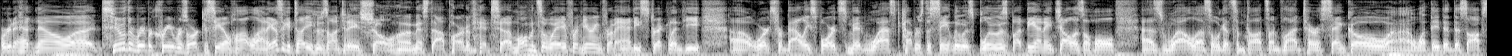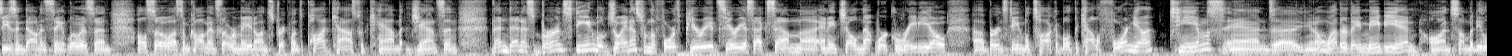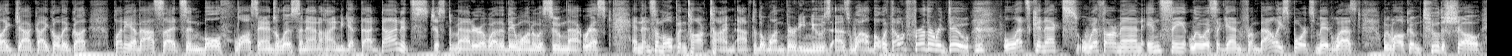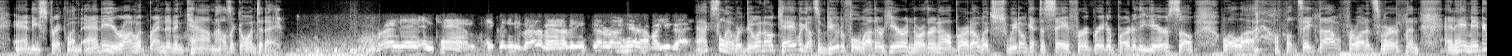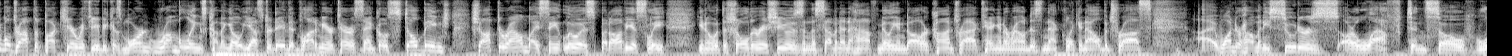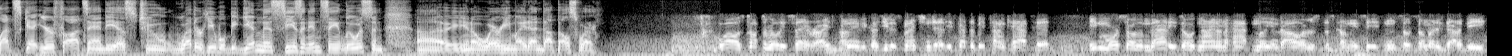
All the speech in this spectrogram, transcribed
We're going to head now uh, to the River Cree Resort Casino Hotline. I guess I could tell you who's on today's show. I uh, missed that part of it. Uh, moments away from hearing from Andy Strickland. He uh, works for Bally Sports Midwest, covers the St. Louis Blues, but the NHL as a whole as well. Uh, so we'll get some thoughts on Vlad Tarasenko, uh, what they did this offseason down in St. Louis, and also some comments that were made on Strickland's podcast with Cam Janssen. Then Dennis Bernstein will join us from the fourth period, Sirius XM NHL Network Radio. Uh, Bernstein will talk about the California teams and, uh, you know, whether they may be in on somebody like Jack Eichel. They've got plenty of assets in both Los Angeles and Anaheim to get that done. It's just a matter of whether they want to assume that risk. And then some open talk time after the 1:30 news as well. But without further ado, let's connect with our man in St. Louis again from Bally Sports Midwest. We welcome to the show Andy Strickland. Andy, you're on with Brendan and Cam. How's it going today? Brendan and Cam. It couldn't be better, man. Everything's good around here. How about you guys? Excellent. We're doing okay. We got some beautiful weather here in northern Alberta, which we don't get to say for a greater part of the year. So we'll uh, we'll take that for what it's worth. And and hey, maybe we'll drop the puck here with you because more rumblings coming out yesterday that Vladimir Tarasenko's still being shopped around by St. Louis, but obviously, you know, with the shoulder issues and the seven and a half million dollar contract hanging around his neck like an albatross. I wonder how many suitors are left. And so let's get your thoughts, Andy, as to whether he will begin this season in St. Louis and, uh, you know, where he might end up elsewhere. Well, it's tough to really say, right? I mean, because you just mentioned it. He's got the big time cap hit. Even more so than that, he's owed $9.5 million this coming season. So somebody's got to be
